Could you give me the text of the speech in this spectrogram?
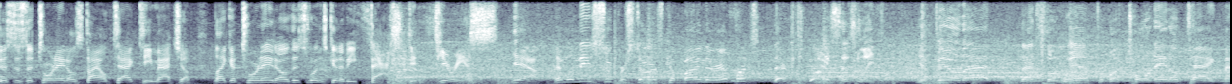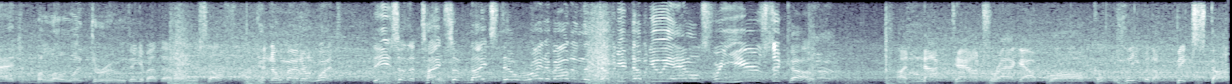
This is a tornado-style tag team matchup. Like a tornado, this one's going to be fast and furious. Yeah, and when these superstars combine their efforts, they're twice as lethal. You feel that? That's the win from a tornado tag match blowing through. You think about that all yourself? no matter what, these are the types of nights they'll write about in the WWE annals for years to come. A knockdown, drag-out brawl, complete with a big stomp.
